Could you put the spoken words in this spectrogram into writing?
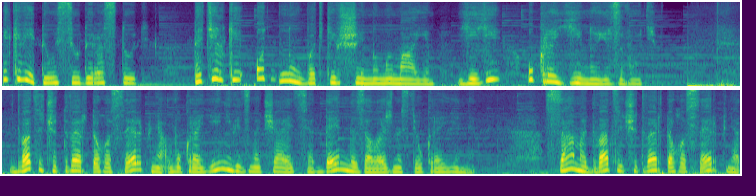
і квіти усюди ростуть. Та тільки одну батьківщину ми маємо, її Україною звуть. 24 серпня в Україні відзначається День Незалежності України. Саме 24 серпня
